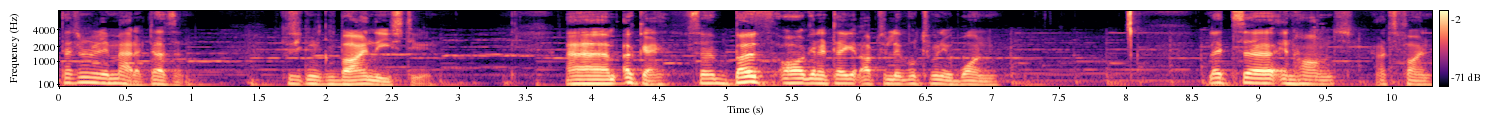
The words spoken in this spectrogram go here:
Doesn't really matter, does it? Because you can combine these two. Um, okay, so both are going to take it up to level 21. Let's uh, enhance. That's fine.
